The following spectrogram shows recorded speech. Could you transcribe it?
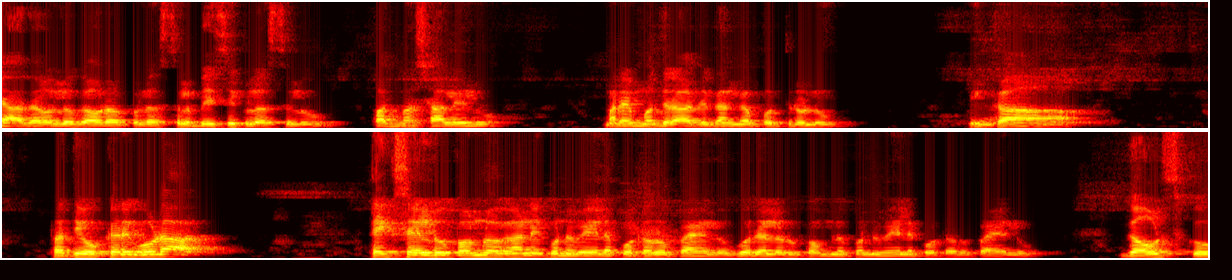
యాదవులు గౌరవ కులస్తులు బీసీ కులస్తులు పద్మశాలీలు మరి ముదిరాజు గంగపుత్రులు ఇంకా ప్రతి ఒక్కరి కూడా టెక్స్టైల్ రూపంలో కానీ కొన్ని వేల కోట్ల రూపాయలు గొర్రెల రూపంలో కొన్ని వేల కోట్ల రూపాయలు గౌడ్స్కు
